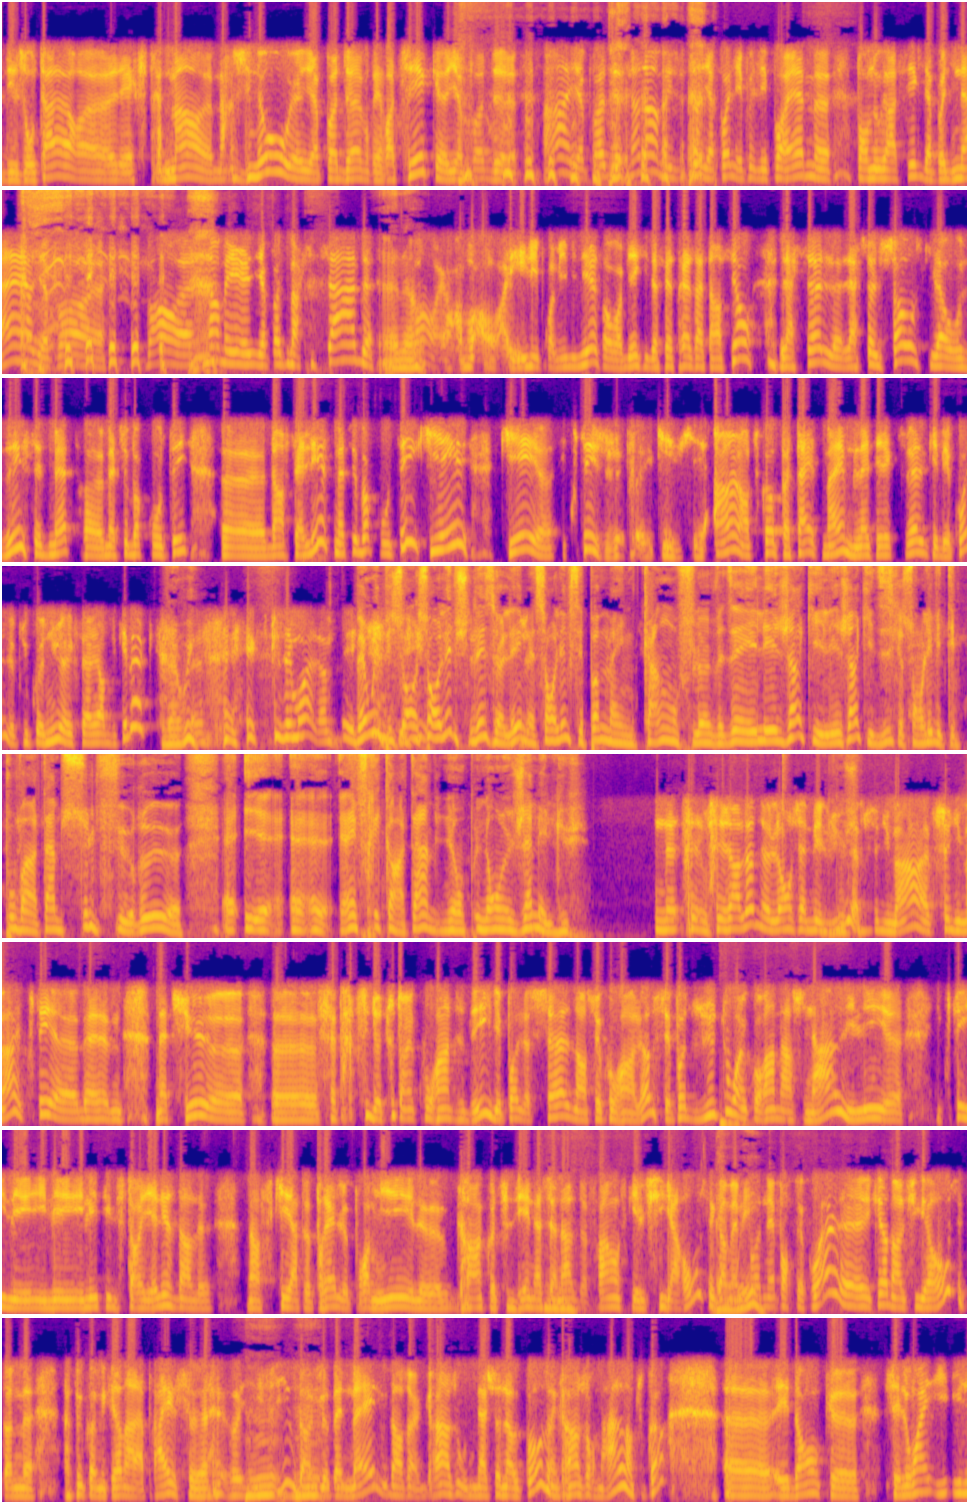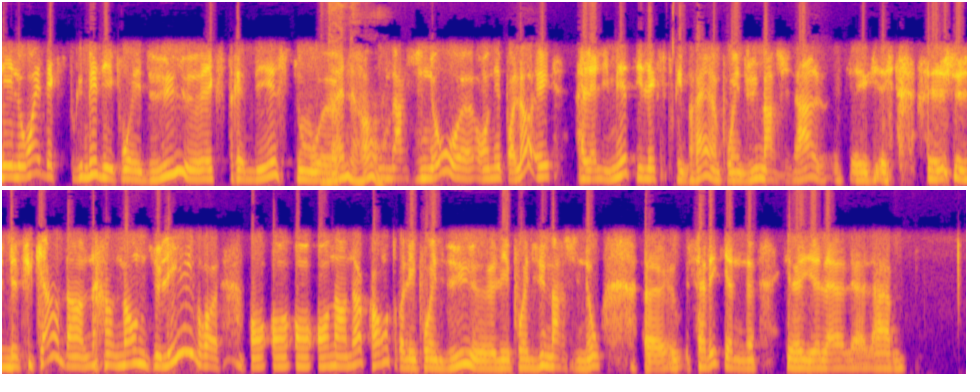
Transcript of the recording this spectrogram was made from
des auteurs euh, extrêmement marginaux. Il n'y a pas d'œuvres érotiques. Il n'y a pas de... Hein, il n'y a pas de... Non, non, mais il n'y a pas les, les poèmes pornographiques d'Apollinaire. Il n'y a pas... bon, euh, non, mais il n'y a pas de Marquis de Sade. Ah, non. Bon, alors, bon, il est premier ministre, on voit bien qu'il a fait très attention. La seule, la seule chose qu'il a osé, c'est de mettre euh, Mathieu Bocoté euh, dans sa liste. Mathieu Bocoté, qui est, qui est, euh, écoutez, je- qui, qui est un, en tout cas peut-être même l'intellectuel québécois le plus connu à l'extérieur du Québec. Ben oui. Euh, Excusez-moi là. mais- Ben oui, puis son, son livre, je suis désolé, mais son livre, c'est pas Mein Kampf, là. Je veux dire, et les gens qui, les gens qui disent que son livre est épouvantable, sulfureux, euh, et, euh, euh, infréquentable, ils l'ont jamais lu. Ne- ces- gens-là ne l'ont jamais lu, absolument, absolument. Écoutez, euh, ben, Mathieu euh, euh, fait partie de tout un courant d'idées. Il n'est pas le seul dans ce courant-là. C'est pas du tout un courant marginal. Il est, euh, écoutez, il est, il est, il est éditorialiste dans le, dans ce qui est à peu près le premier, le grand quotidien national de France, qui est le Figaro. C'est Ben quand même oui. pas n'importe quoi. euh, écrire dans le Figaro, c'est comme un peu comme écrire dans la presse euh, ici, ou dans le Globe and Mail, ou dans un grand jour, National Post, un grand journal en tout cas. Euh, Euh, et donc, euh, c'est loin, il, est loin d'exprimer des points de vue euh, extrémistes ou, Ben ou marginaux. on n'est pas là. Et à la limite, il exprimerait un point de vue marginal. depuis quand, dans, le monde du livre, on, en a contre les points de vue, les points de vue marginaux? vous savez qu'il y a, une, il y a la, la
